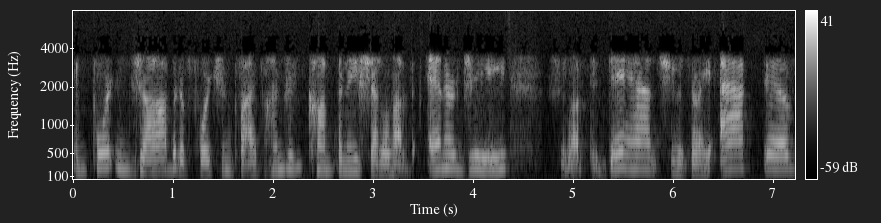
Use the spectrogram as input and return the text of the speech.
important job at a Fortune 500 company. She had a lot of energy. She loved to dance. She was very active.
